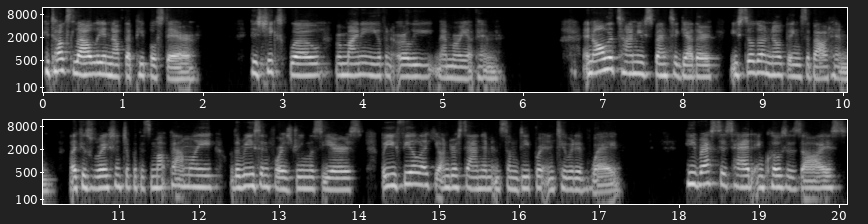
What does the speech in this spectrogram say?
He talks loudly enough that people stare. His cheeks glow, reminding you of an early memory of him. And all the time you've spent together, you still don't know things about him, like his relationship with his family, or the reason for his dreamless years, but you feel like you understand him in some deeper intuitive way. He rests his head and closes his eyes,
